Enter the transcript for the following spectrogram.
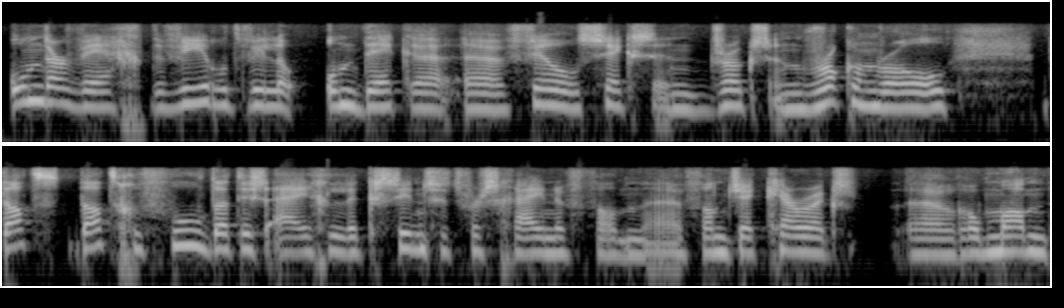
onderweg, de wereld willen ontdekken... Uh, veel seks en drugs en rock'n'roll. Dat, dat gevoel dat is eigenlijk sinds het verschijnen van, uh, van Jack Kerouac's uh, roman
